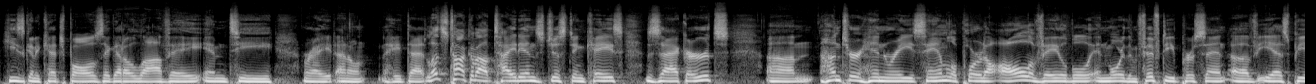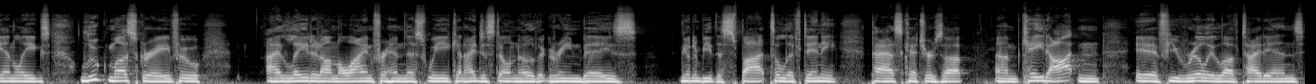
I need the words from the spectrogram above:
he's going to catch balls. They got Olave, MT, right? I don't hate that. Let's talk about tight ends just in case. Zach Ertz, um, Hunter Henry, Sam LaPorta, all available in more than 50% of ESPN leagues. Luke Musgrave, who I laid it on the line for him this week, and I just don't know that Green Bay's going to be the spot to lift any pass catchers up. Um, Cade Otton, if you really love tight ends,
